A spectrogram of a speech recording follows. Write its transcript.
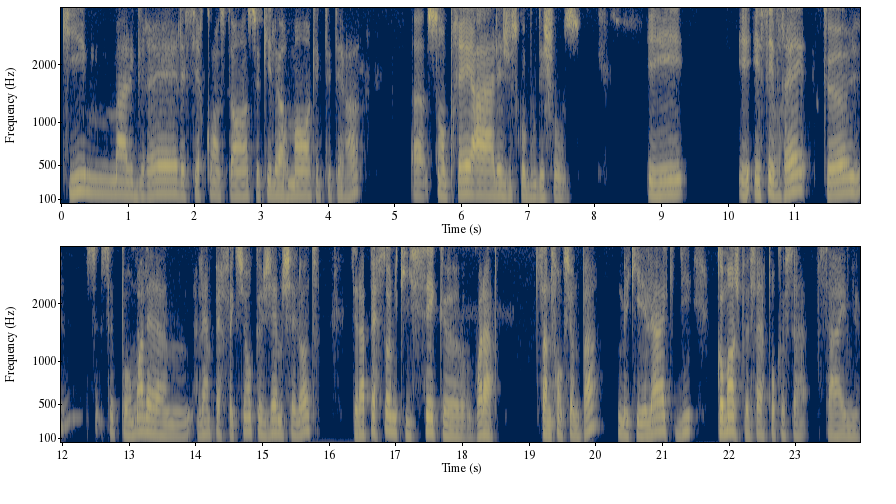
qui, malgré les circonstances, ce qui leur manque, etc., euh, sont prêts à aller jusqu'au bout des choses. Et, et, c'est vrai que pour moi l'imperfection que j'aime chez l'autre, c'est la personne qui sait que, voilà, ça ne fonctionne pas, mais qui est là, qui dit comment je peux faire pour que ça, ça aille mieux?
